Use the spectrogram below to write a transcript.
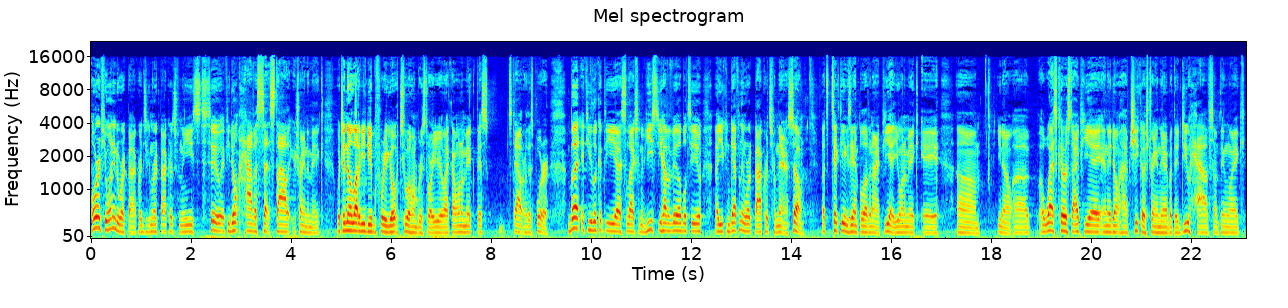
Or if you're wanting to work backwards, you can work backwards from the yeast too. If you don't have a set style that you're trying to make, which I know a lot of you do before you go to a homebrew store, you're like, I want to make this stout or this porter. But if you look at the uh, selection of yeast you have available to you, uh, you can definitely work backwards from there. So let's take the example of an IPA. You want to make a um, you know, uh, a West Coast IPA, and they don't have Chico strain there, but they do have something like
